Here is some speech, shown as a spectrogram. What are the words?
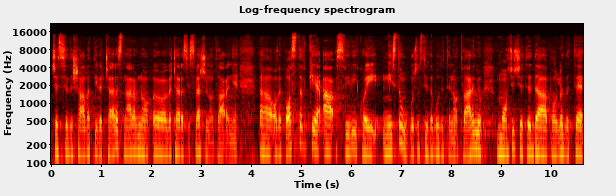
će se dešavati večeras. Naravno, večeras je svečano otvaranje ove postavke, a svi vi koji niste u mogućnosti da budete na otvaranju, moći ćete da pogledate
